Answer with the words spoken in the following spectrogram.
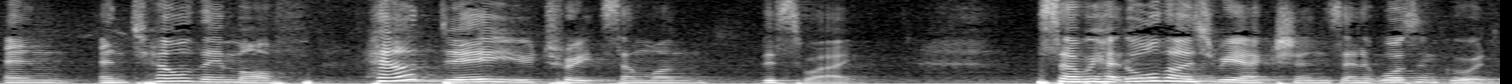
and, and tell them off, how dare you treat someone this way? So we had all those reactions and it wasn't good.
